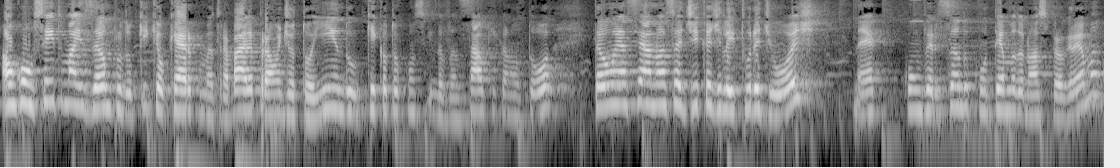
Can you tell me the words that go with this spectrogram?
a um conceito mais amplo do que, que eu quero com o meu trabalho, para onde eu estou indo, o que, que eu estou conseguindo avançar, o que, que eu não estou. Então, essa é a nossa dica de leitura de hoje, né? conversando com o tema do nosso programa.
